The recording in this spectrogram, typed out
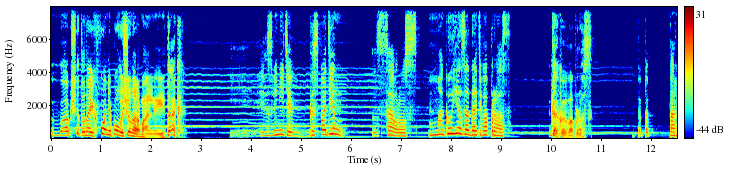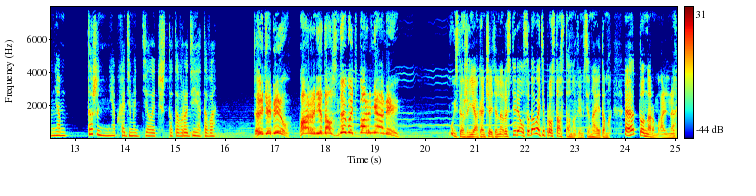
Вообще-то на их фоне Пол еще нормальный, и так? Извините, господин Саурус, могу я задать вопрос? Какой вопрос? П -п Парням тоже необходимо делать что-то вроде этого. Ты дебил! Парни должны быть парнями! Пусть даже я окончательно растерялся, давайте просто остановимся на этом. Это нормально.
